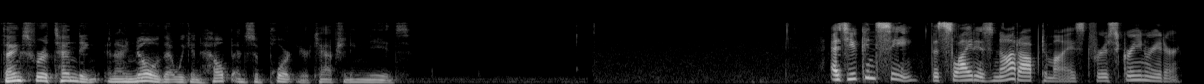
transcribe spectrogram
Thanks for attending, and I know that we can help and support your captioning needs. As you can see, the slide is not optimized for a screen reader.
